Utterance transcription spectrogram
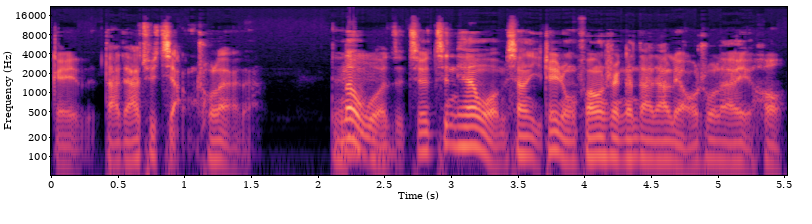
给大家去讲出来的。那我就今天我们像以这种方式跟大家聊出来以后，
